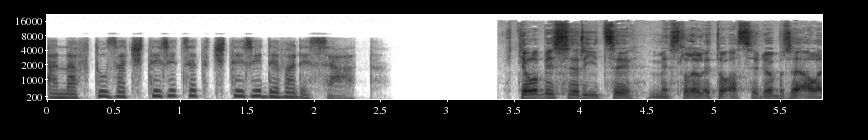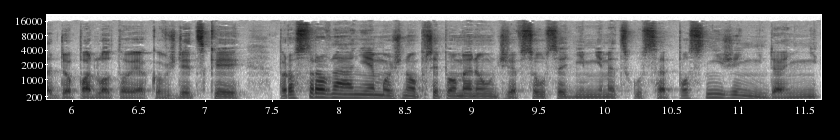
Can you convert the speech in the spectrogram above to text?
a naftu za 44,90. Chtělo by si říci, mysleli to asi dobře, ale dopadlo to jako vždycky. Pro srovnání je možno připomenout, že v sousedním Německu se po snížení daní,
